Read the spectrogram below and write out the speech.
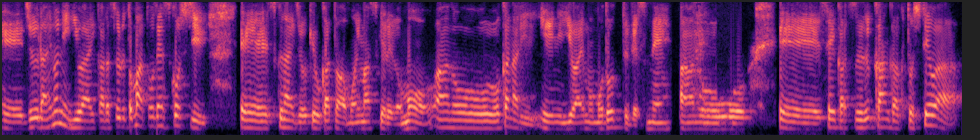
えー、従来の賑わいからすると、まあ、当然少し、えー、少ない状況かとは思いますけれども、あの、かなり賑わいも戻ってですね、あの、えー、生活感覚としては、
